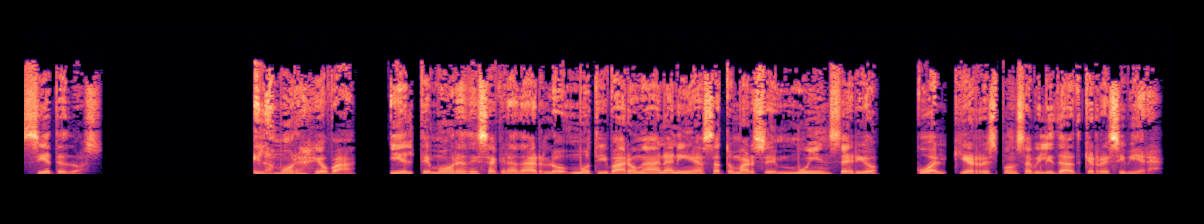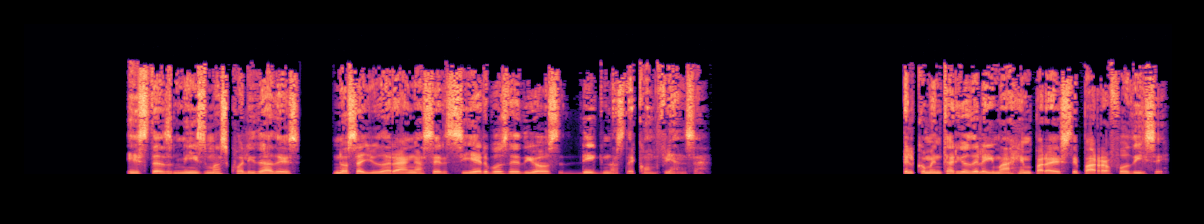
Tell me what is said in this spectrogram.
7:2 El amor a Jehová y el temor a desagradarlo motivaron a Ananías a tomarse muy en serio cualquier responsabilidad que recibiera. Estas mismas cualidades nos ayudarán a ser siervos de Dios dignos de confianza. El comentario de la imagen para este párrafo dice,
